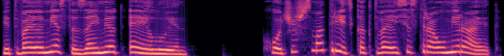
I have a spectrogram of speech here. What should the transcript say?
и твое место займет Эйлуин. Хочешь смотреть, как твоя сестра умирает?»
